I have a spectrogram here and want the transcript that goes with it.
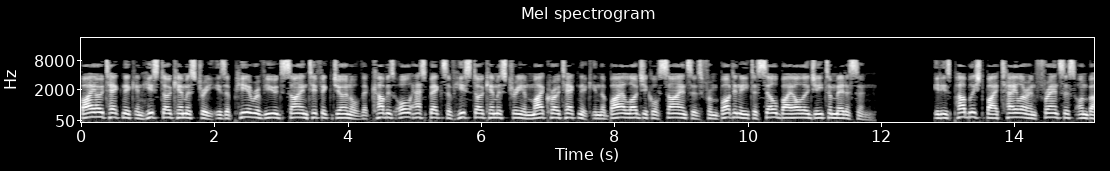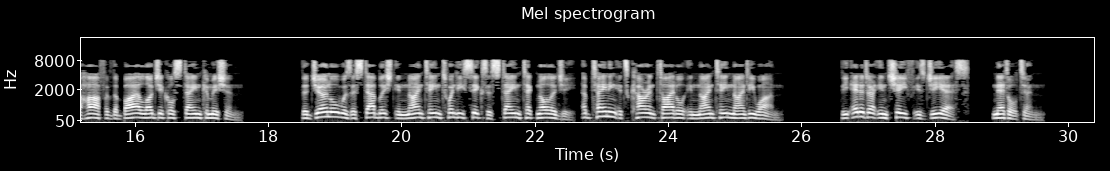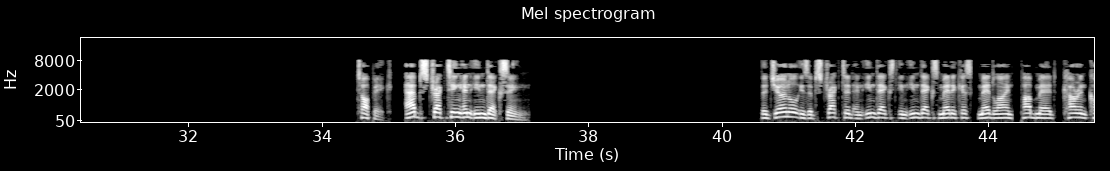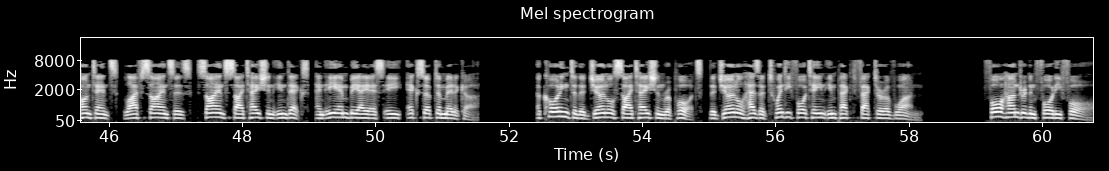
Biotechnic and Histochemistry is a peer-reviewed scientific journal that covers all aspects of histochemistry and microtechnic in the biological sciences from botany to cell biology to medicine. It is published by Taylor and Francis on behalf of the Biological Stain Commission. The journal was established in 1926 as Stain Technology, obtaining its current title in 1991. The editor-in-chief is G. S. Nettleton. Topic: Abstracting and indexing. The journal is abstracted and indexed in Index Medicus, Medline, PubMed, Current Contents, Life Sciences, Science Citation Index, and EMBASE, Excerpta Medica. According to the Journal Citation Reports, the journal has a 2014 impact factor of 1.444.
